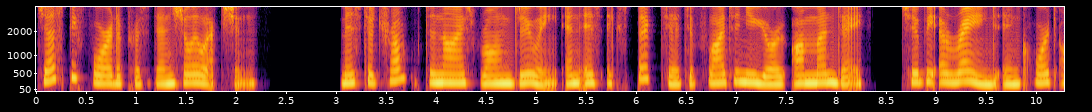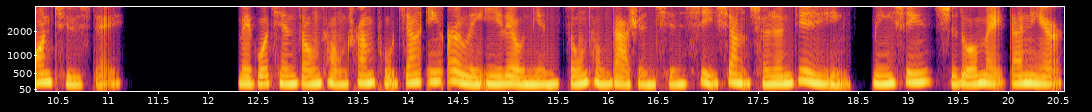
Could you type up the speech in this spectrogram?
just before the presidential election. Mr. Trump denies wrongdoing and is expected to fly to New York on Monday To be arraigned in court on Tuesday。美国前总统川普将因二零一六年总统大选前夕向成人电影明星史多美·丹尼尔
